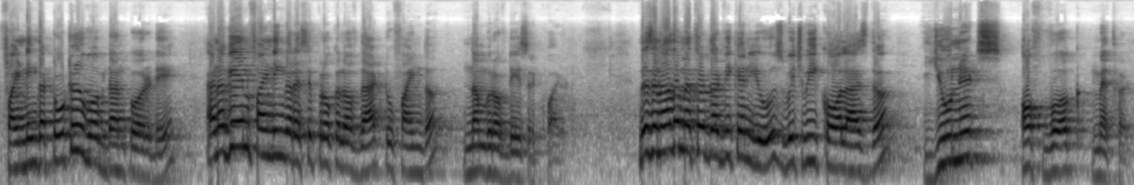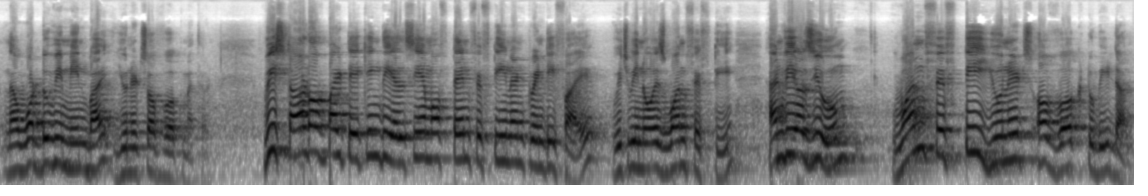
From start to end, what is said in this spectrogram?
finding the total work done per day and again finding the reciprocal of that to find the number of days required. There is another method that we can use which we call as the units of work method. Now what do we mean by units of work method? We start off by taking the LCM of 10, 15 and 25 which we know is 150 and we assume 150 units of work to be done.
